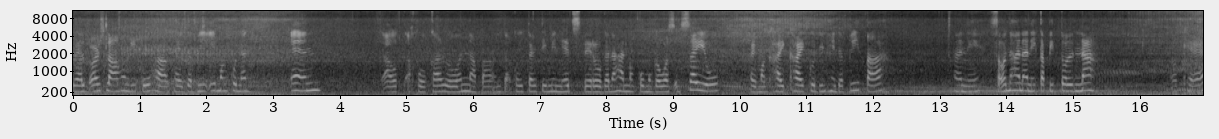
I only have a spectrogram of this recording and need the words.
12 hours lang akong gikuha kay gabi imang ko nag end out ako karon napaunta ko 30 minutes pero ganahan man ko magawas og sayo kay mag hike hike ko din hidapita ani sa unahan ani kapitol na. Okay.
